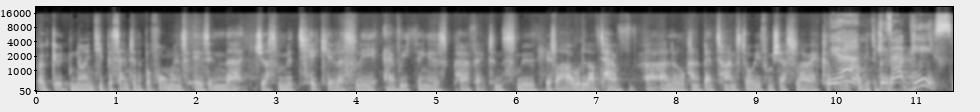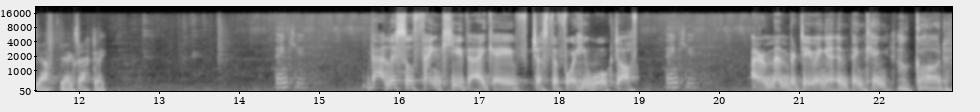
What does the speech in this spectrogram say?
A good 90% of the performance is in that just meticulously everything is perfect and smooth. It's like I would love to have a, a little kind of bedtime story from Chef Slowik. 'cause it would Yeah, put me to he's at every peace. Yeah, yeah, exactly. Thank you. That little thank you that I gave just before he walked off. Thank you. I remember doing it and thinking, oh God,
